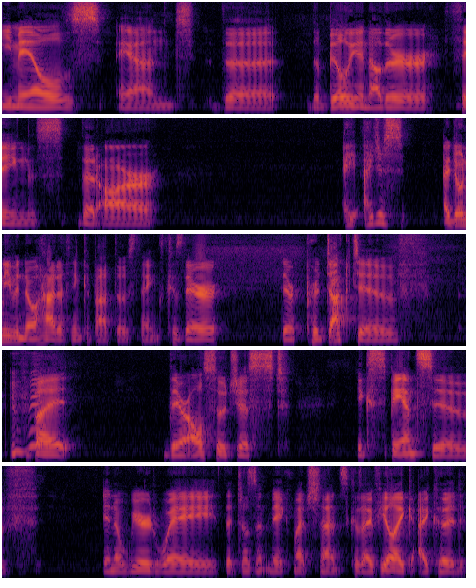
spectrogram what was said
emails and the the billion other things that are I, I just I don't even know how to think about those things because they're they're productive Mm-hmm. but they're also just expansive in a weird way that doesn't make much sense because I feel like I could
